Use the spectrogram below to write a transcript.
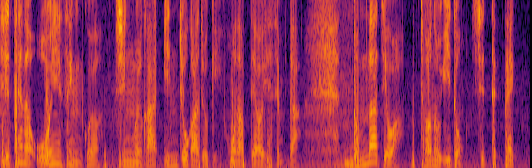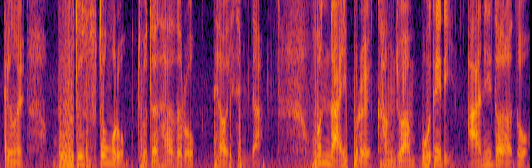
시트는 5인승이고요. 직물과 인조 가죽이 혼합되어 있습니다. 높낮이와 전후 이동, 시트팩 등을 모두 수동으로 조절하도록 되어 있습니다. 혼 라이프를 강조한 모델이 아니더라도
